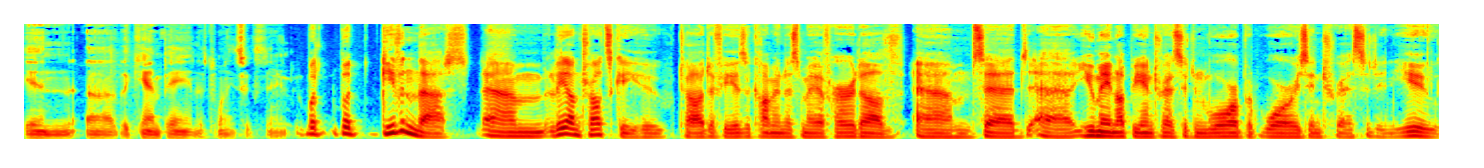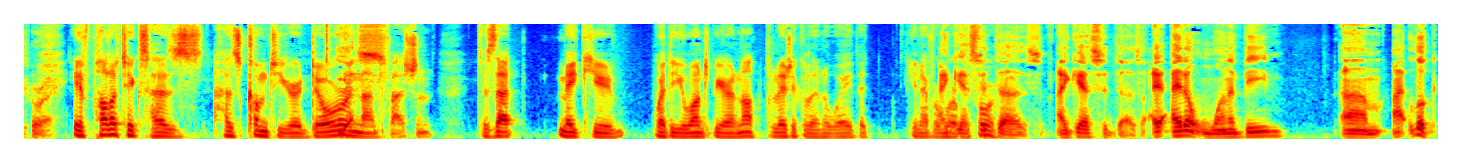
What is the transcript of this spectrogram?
in uh, the campaign of 2016. But but given that, um, Leon Trotsky, who Todd, if he is a communist, may have heard of, um, said, uh, "You may not be interested in war, but war is interested in you." Correct. If politics has has come to your door in that fashion, does that make you, whether you want to be or not, political in a way that you never were I guess before? it does. I guess it does. I, I don't want to be. Um, I, look,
